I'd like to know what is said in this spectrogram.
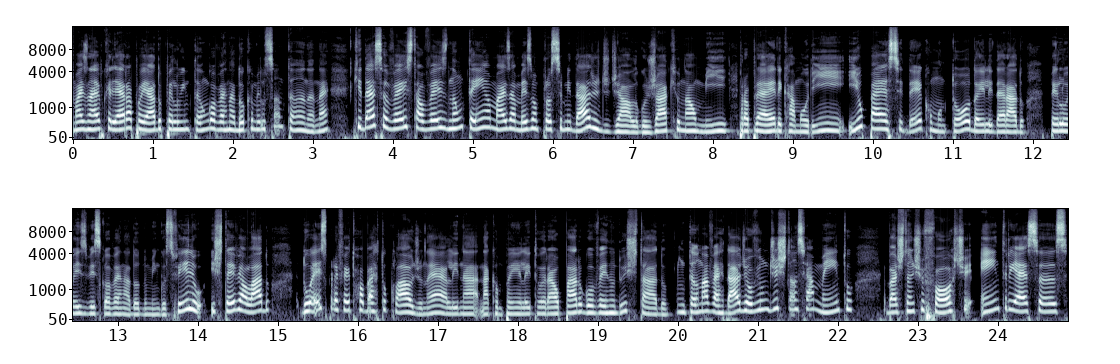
Mas na época ele era apoiado pelo então governador Camilo Santana, né? Que dessa vez talvez não tenha mais a mesma proximidade de diálogo, já que o Naomi, a própria Érica Amorim e o PSD como um todo, aí liderado pelo ex-vice-governador Domingos Filho, esteve ao lado do ex-prefeito Roberto Cláudio, né, ali na, na campanha eleitoral para o governo do estado. Então, na verdade, houve um distanciamento bastante forte entre essas,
